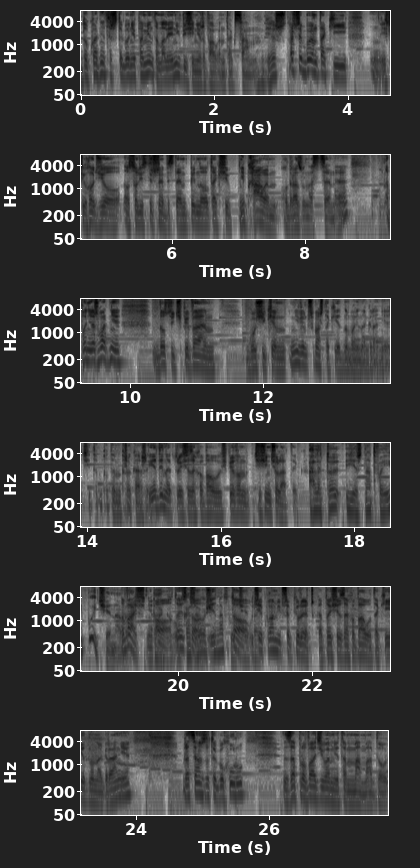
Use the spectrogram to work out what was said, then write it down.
Dokładnie też tego nie pamiętam, ale ja nigdy się nie rwałem tak sam, wiesz? Znaczy byłem taki, jeśli chodzi o, o solistyczne występy, no tak się nie pchałem od razu na scenę, a ponieważ ładnie dosyć śpiewałem głosikiem, nie wiem, czy masz takie jedno moje nagranie, ja ci to potem przekażę. Jedyne, które się zachowało, śpiewam Ale to jest na twojej płycie nawet. No właśnie, tak, o, to jest to. Się na płycie, to, tak. uciekła mi przepióreczka, to się zachowało, takie jedno nagranie. Wracając do tego chóru, zaprowadziła mnie tam mama do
